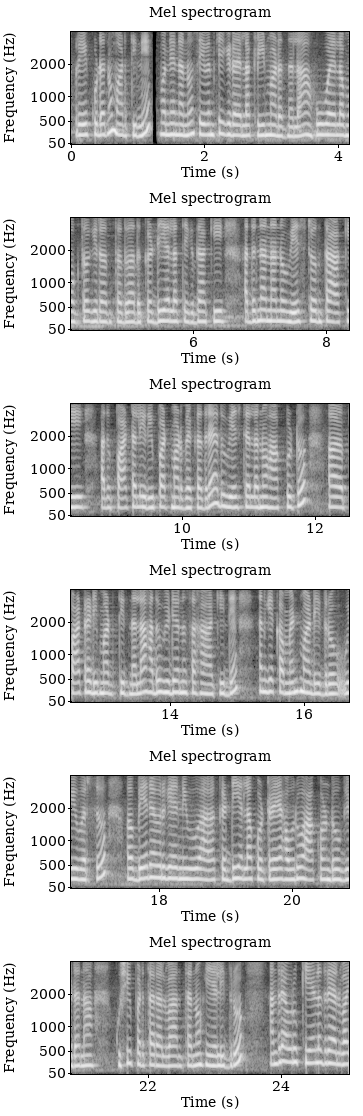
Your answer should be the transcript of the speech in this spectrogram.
ಸ್ಪ್ರೇ ಕೂಡ ಮಾಡ್ತೀನಿ. ಮೊನ್ನೆ ನಾನು ಸೇವಂತಿಗೆ ಗಿಡ ಎಲ್ಲ ಕ್ಲೀನ್ ಮಾಡೋದ್ನಲ್ಲ, ಹೂವು ಎಲ್ಲ ಮುಗ್ದೋಗಿರೋ ಅದು ಕಡ್ಡಿ ಎಲ್ಲ ತೆಗೆದಾಕಿ ಅದನ್ನು ನಾನು ವೇಸ್ಟ್ ಅಂತ ಹಾಕಿ, ಅದು ಪಾಟ ಪಾಟಲ್ಲಿ ರೀಪಾಟ್ ಮಾಡಬೇಕಾದ್ರೆ ಅದು ವೇಸ್ಟ್ ಎಲ್ಲನೂ ಹಾಕ್ಬಿಟ್ಟು ಪಾಟ್ ರೆಡಿ ಮಾಡ್ತಿದ್ನಲ್ಲ, ಅದು ವಿಡಿಯೋನು ಸಹ ಹಾಕಿದ್ದೆ. ನನಗೆ ಕಮೆಂಟ್ ಮಾಡಿದರು ವ್ಯೂವರ್ಸು ಬೇರೆಯವ್ರಿಗೆ ನೀವು ಆ ಕಡ್ಡಿ ಎಲ್ಲ ಕೊಟ್ಟರೆ ಅವರು ಹಾಕ್ಕೊಂಡು ಗಿಡನ ಖುಷಿ ಪಡ್ತಾರಲ್ವಾ ಅಂತಲೂ ಹೇಳಿದರು. ಅಂದರೆ ಅವರು ಕೇಳಿದ್ರೆ ಅಲ್ವಾ,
